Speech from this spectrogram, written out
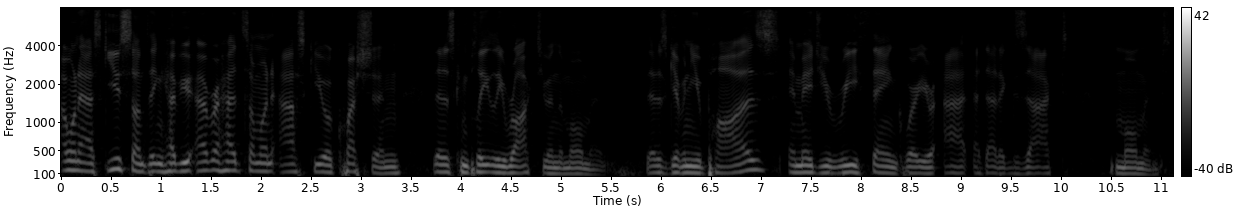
I want to ask you something. Have you ever had someone ask you a question that has completely rocked you in the moment, that has given you pause and made you rethink where you're at at that exact moment?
